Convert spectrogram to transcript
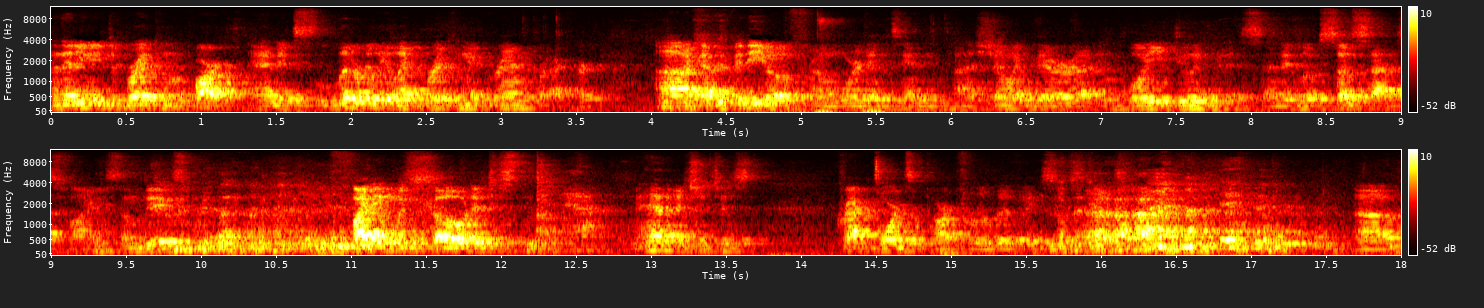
and then you need to break them apart. And it's literally like breaking a graham cracker. Uh, I got a video from Worthington uh, showing their uh, employee doing this, and it looks so satisfying. Some days fighting with code, it just, yeah, man, I should just crack boards apart for a living. So satisfying. um,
